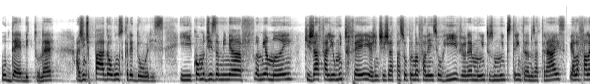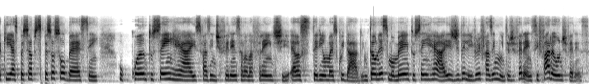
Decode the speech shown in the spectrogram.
o débito, né? A gente paga alguns credores. E como diz a minha, a minha mãe, que já faliu muito feio, a gente já passou por uma falência horrível, né? Muitos, muitos 30 anos atrás. Ela fala que as pessoas, as pessoas soubessem o quanto 100 reais fazem diferença lá na frente, elas teriam mais cuidado. Então, nesse momento, 100 reais de delivery fazem muita diferença e farão diferença.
